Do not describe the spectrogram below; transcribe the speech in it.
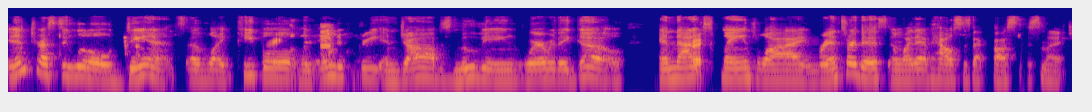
interesting little dance of like people right. and industry and jobs moving wherever they go and that explains why rents are this and why they have houses that cost this much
